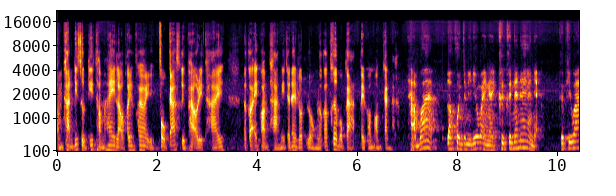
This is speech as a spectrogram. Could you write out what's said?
สำคัญที่สุดที่ทำให้เราค่อยๆโฟกัสหรือ prioritize แล้วก็ไอความถ่างนี้จะได้ลดลง แล้วก็เพิ่มโอกาสไปพร้อมๆกันนะครับถามว่าเราควรจะมีนโยบายไงคือคือแน่ๆเนี่ยคือพี่ว่า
